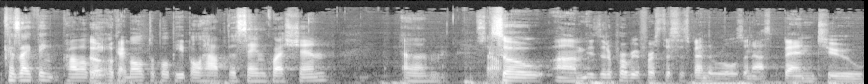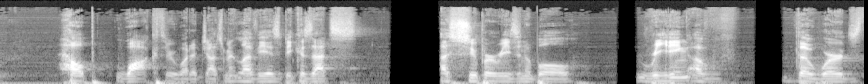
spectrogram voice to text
because I think probably Oh, okay. multiple people have the same question. Um, so, So, um, is it appropriate for us to suspend the rules and ask Ben to help walk through what a judgment levy is? Because that's a super reasonable reading of the words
